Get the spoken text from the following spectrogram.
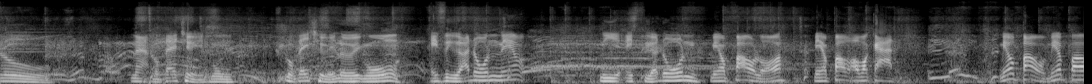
โร่น่ะหลบได้เฉยงงหลบได้เฉยเลยงงไอเสือโดนแล้วนี่ไอเสือโดนแมวเป้าเหรอ แมวเป้าอวกาศ เมียวเป่าเมียวเป่า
